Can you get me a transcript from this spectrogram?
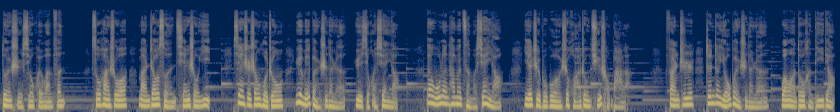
顿时羞愧万分。俗话说：“满招损，谦受益。”现实生活中，越没本事的人越喜欢炫耀，但无论他们怎么炫耀，也只不过是哗众取宠罢了。反之，真正有本事的人往往都很低调，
